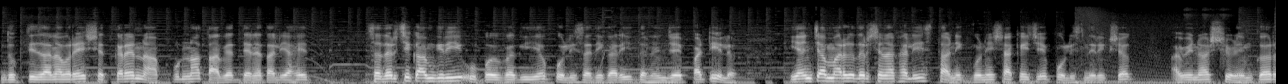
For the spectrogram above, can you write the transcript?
दुभती जनावरे शेतकऱ्यांना पुन्हा ताब्यात देण्यात आली आहेत. सदरची कामगिरी उपविभागीय पोलीस अधिकारी धनंजय पाटील यांच्या मार्गदर्शनाखाली स्थानिक गुन्हे शाखेचे पोलीस निरीक्षक अविनाश शिळेमकर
